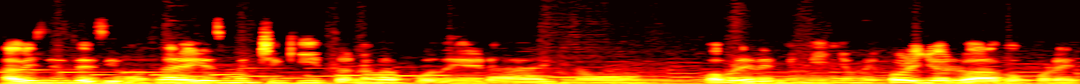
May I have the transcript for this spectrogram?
A veces decimos, ay, es muy chiquito, no va a poder, ay, no, pobre de mi niño, mejor yo lo hago por él.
